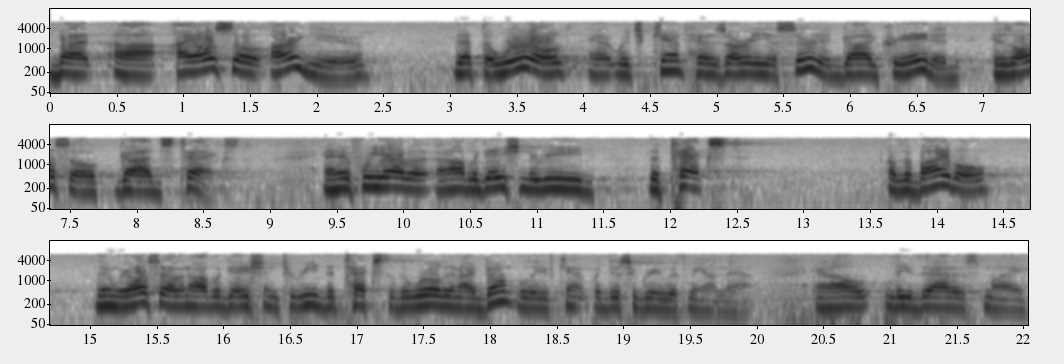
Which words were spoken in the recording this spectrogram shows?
But uh, I also argue that the world, uh, which Kent has already asserted God created, is also God's text. And if we have a, an obligation to read the text of the Bible, then we also have an obligation to read the text of the world, and I don't believe Kent would disagree with me on that. And I'll leave that as my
